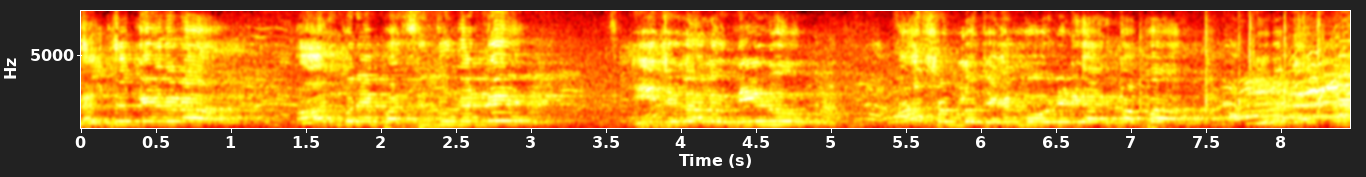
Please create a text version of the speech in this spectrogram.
దళితులకు ఏదైనా ఆదుకునే పరిస్థితి ఉందంటే ఈ జిల్లాలో నేను రాష్ట్రంలో జగన్మోహన్ రెడ్డి గారు తప్ప దళితులు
